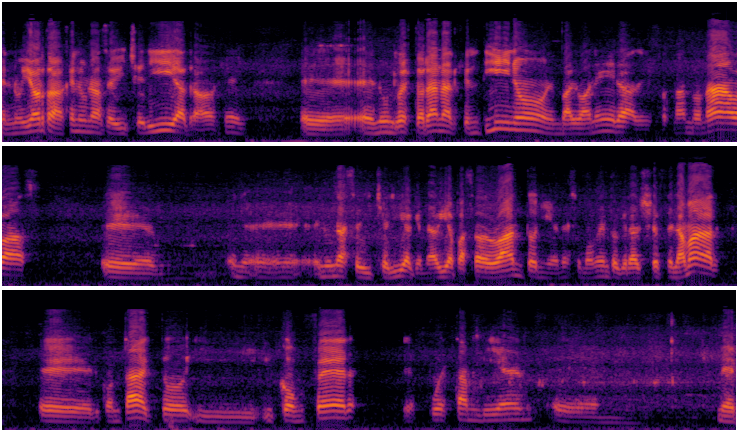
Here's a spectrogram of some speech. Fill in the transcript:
en New York trabajé en una cevichería, trabajé eh, en un restaurante argentino, en Balvanera, de Fernando Navas, eh, eh, en, una cevichería que me había pasado Anthony en ese momento, que era el chef de la mar, el contacto, y, y con Fer Después también me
